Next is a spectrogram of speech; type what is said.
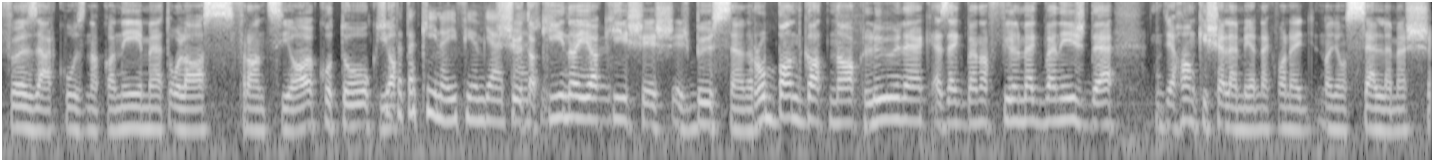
fölzárkóznak a német, olasz, francia alkotók. Sőt, tehát a kínai filmgyártás. Sőt, a kínaiak is, és, és bőszen robbantgatnak, lőnek ezekben a filmekben is, de ugye Hankis Elemérnek van egy nagyon szellemes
